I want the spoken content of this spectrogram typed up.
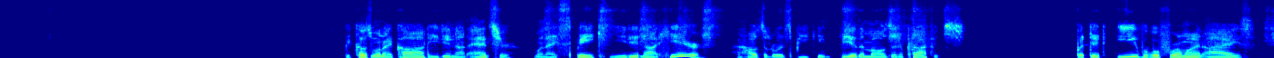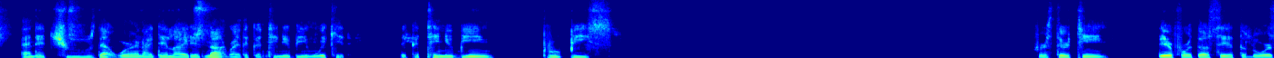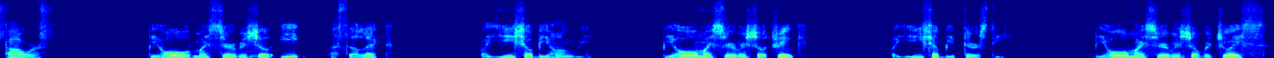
Because when I called, he did not answer. When I spake, he did not hear. How's the Lord speaking? Via the mouths of the prophets. But did evil before mine eyes, and did choose that wherein I delighted not, right? They continue being wicked. They continue being brute beasts. Verse 13 Therefore, thus saith the Lord power Behold, my servant shall eat, a select, but ye shall be hungry. Behold, my servant shall drink, but ye shall be thirsty. Behold, my servant shall rejoice,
